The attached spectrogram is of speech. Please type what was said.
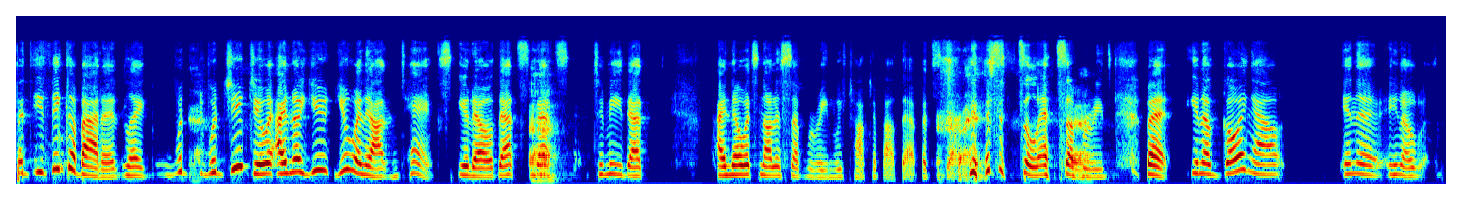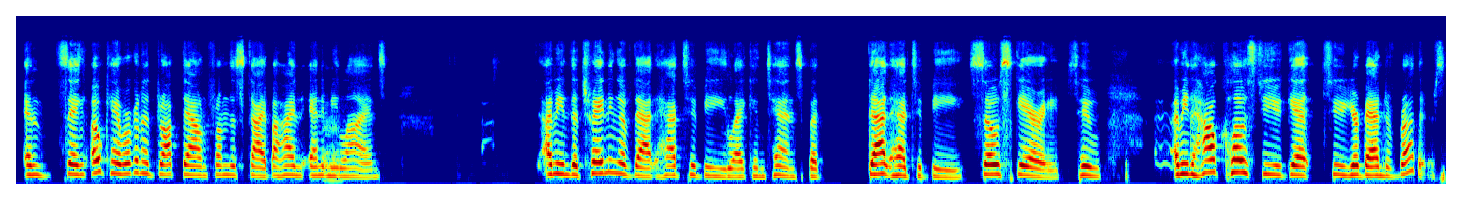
But you think about it, like, would yeah. would you do it? I know you you went out in tanks. You know, that's uh-huh. that's to me that I know it's not a submarine. We've talked about that, but still, right. it's a land submarines. Yeah. But you know, going out in a you know and saying, okay, we're going to drop down from the sky behind enemy uh-huh. lines. I mean, the training of that had to be like intense, but that had to be so scary to I mean, how close do you get to your band of brothers?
